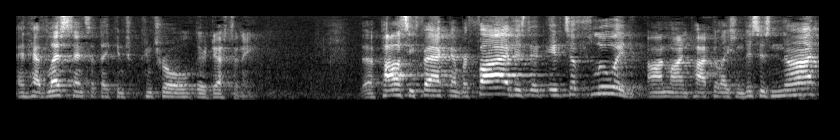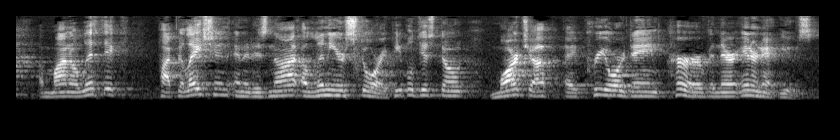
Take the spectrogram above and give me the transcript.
and have less sense that they can control their destiny. Uh, policy fact number five is that it's a fluid online population. This is not a monolithic population and it is not a linear story. People just don't march up a preordained curve in their internet use.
